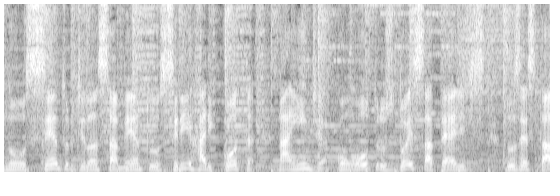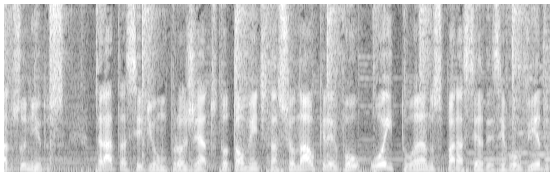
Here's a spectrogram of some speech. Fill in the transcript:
no centro de lançamento Sri Harikota, na Índia, com outros dois satélites dos Estados Unidos. Trata-se de um projeto totalmente nacional que levou oito anos para ser desenvolvido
